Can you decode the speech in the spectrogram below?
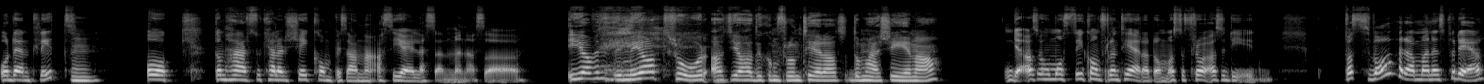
ordentligt. Mm. Och de här så kallade tjejkompisarna, alltså jag är ledsen men alltså... Jag vet inte, men jag tror att jag hade konfronterat de här tjejerna. Ja, alltså hon måste ju konfrontera dem. Alltså, frå, alltså det, vad svarar man ens på det?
